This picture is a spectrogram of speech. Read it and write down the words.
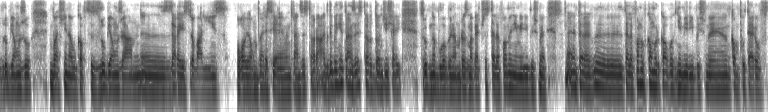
w Lubiążu właśnie naukowcy z Lubiąża y, zarejestrowali swoją wersję tranzystora. A gdyby nie tranzystor, to dzisiaj trudno byłoby nam rozmawiać przez telefony, nie mielibyśmy e, te, telefonów komórkowych, nie mielibyśmy komputerów.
